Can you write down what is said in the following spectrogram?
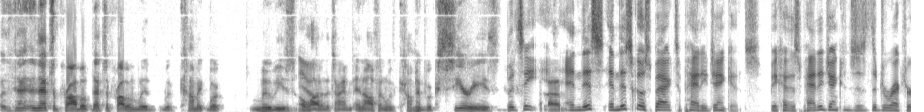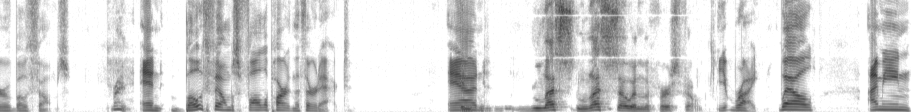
But that, and that's a problem that's a problem with with comic book movies a lot of the time and often with comic book series But see, Um, and this and this goes back to Patty Jenkins because Patty Jenkins is the director of both films, right and both films fall apart in the third act. And less less so in the first film. right, well, I mean,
